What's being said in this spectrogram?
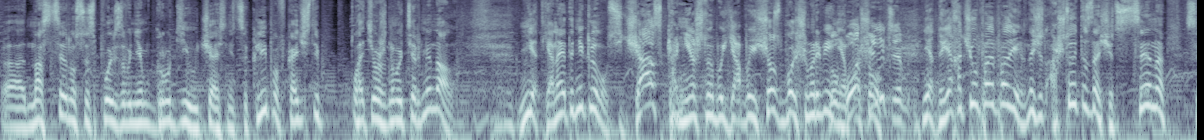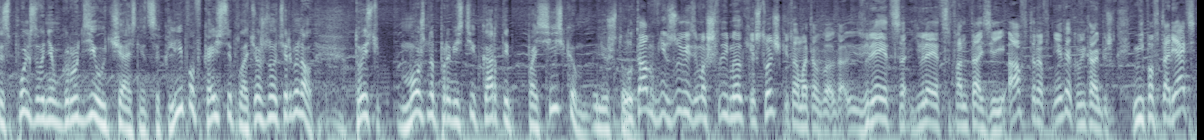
э, на сцену с использованием груди участницы клипа в качестве платежного терминала. Нет, я на это не клюнул. Сейчас, конечно, бы я бы еще с большим рвением Ну вот, пошел. видите? Нет, но я хочу проверить. Значит, а что это значит? Сцена с использованием груди участницы клипа в качестве платежного терминала. То есть можно провести карты по сиськам или что? Ну, там внизу, видимо, шли мелкие строчки, там это э, является, является фантазией авторов. Не так, как реклама пишут. Не повторять,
